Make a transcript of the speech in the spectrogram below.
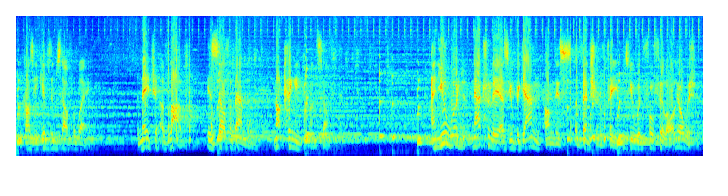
Because he gives himself away. The nature of love is self-abandonment, not clinging to oneself. And you would naturally, as you began on this adventure of dreams, you would fulfill all your wishes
